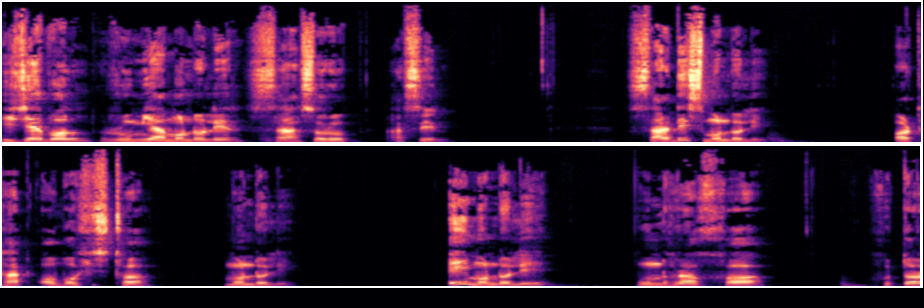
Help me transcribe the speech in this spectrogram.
ইজেবল ৰুমিয়া মণ্ডলীৰ চাহস্বৰূপ আছিল। চাৰ্ডিছ মণ্ডলী অৰ্থাৎ অৱশিষ্ট মণ্ডলী। এই মণ্ডলী পোন্ধৰশ সোতৰ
